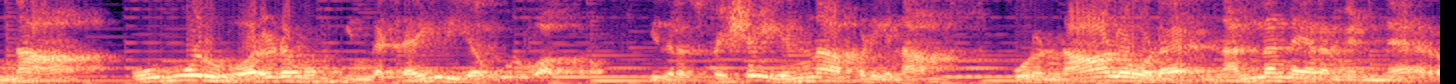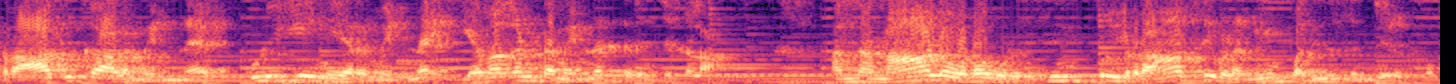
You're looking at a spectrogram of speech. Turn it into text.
நான் ஒவ்வொரு வருடமும் இந்த டைரியை உருவாக்குறோம். இதுல ஸ்பெஷல் என்ன அப்படின்னா ஒரு நாளோட நல்ல நேரம் என்ன ராகு காலம் என்ன குளிகை நேரம் என்ன யமகண்டம் என்ன தெரிஞ்சுக்கலாம். அந்த நாளோட ஒரு சிம்பிள் ராசி பலனையும் பதிவு செஞ்சிருக்கும்.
